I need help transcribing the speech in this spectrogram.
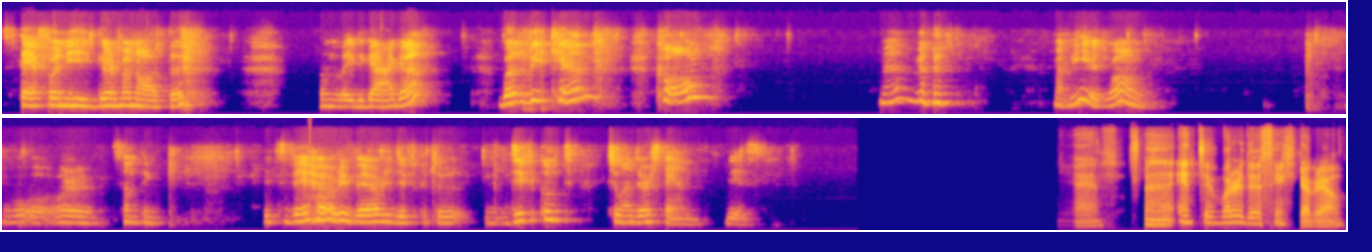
Stefani Germanotta from Lady Gaga, but we can call Maria João or, or something. It's very, very difficult to, difficult to understand this. Yeah. Uh, and what do you think, Gabriel?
